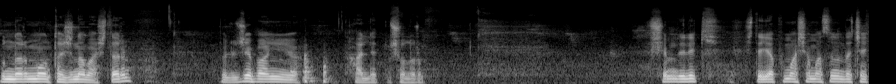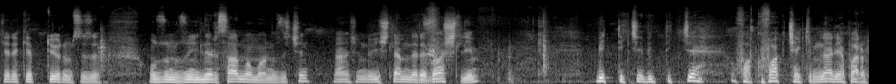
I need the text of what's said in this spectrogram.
bunların montajına başlarım. Böylece banyoyu halletmiş olurum. Şimdilik işte yapım aşamasını da çekerek hep diyorum size. Uzun uzun ileri sarmamanız için. Ben şimdi işlemlere başlayayım. Bittikçe bittikçe ufak ufak çekimler yaparım.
